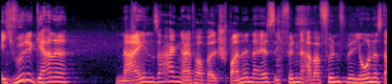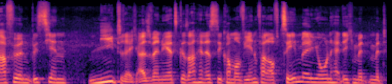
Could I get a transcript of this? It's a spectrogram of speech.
Ich würde gerne Nein sagen, einfach weil es spannender ist. Ich finde aber 5 Millionen ist dafür ein bisschen niedrig. Also wenn du jetzt gesagt hättest, sie kommen auf jeden Fall auf 10 Millionen, hätte ich mit, mit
